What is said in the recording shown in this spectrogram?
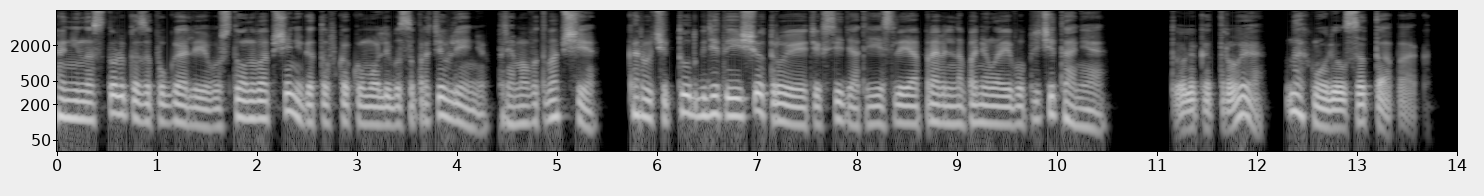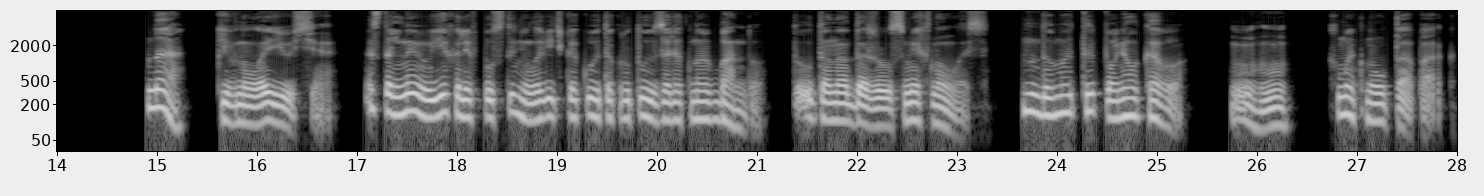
Они настолько запугали его, что он вообще не готов к какому-либо сопротивлению. Прямо вот вообще. Короче, тут где-то еще трое этих сидят, если я правильно поняла его причитания». «Только трое?» — нахмурился Тапок. «Да», — кивнула Юся. Остальные уехали в пустыню ловить какую-то крутую залетную банду. Тут она даже усмехнулась. «Думаю, ты понял, кого». «Угу», хмыкнул Тапок.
